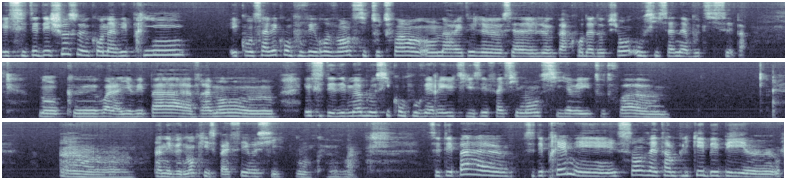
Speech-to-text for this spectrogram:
Et c'était des choses qu'on avait pris et qu'on savait qu'on pouvait revendre si toutefois on arrêtait le, parcours d'adoption ou si ça n'aboutissait pas. Donc euh, voilà, il n'y avait pas vraiment... Euh, et c'était des meubles aussi qu'on pouvait réutiliser facilement s'il y avait toutefois un, événement qui se passait aussi. Donc voilà. C'était pas... c'était prêt, mais sans être impliqué bébé.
